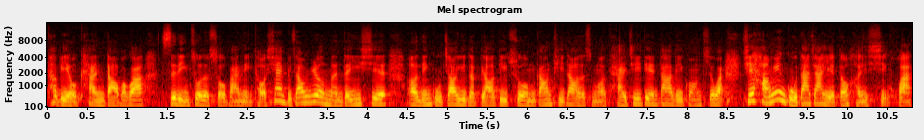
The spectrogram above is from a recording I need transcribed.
特别有看到，包括思林做的手板里头，现在比较热门的一些呃零股交易的标的，除了我们刚刚提到的什么台积电、大立光之外，其实航运股大家也都很喜欢，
